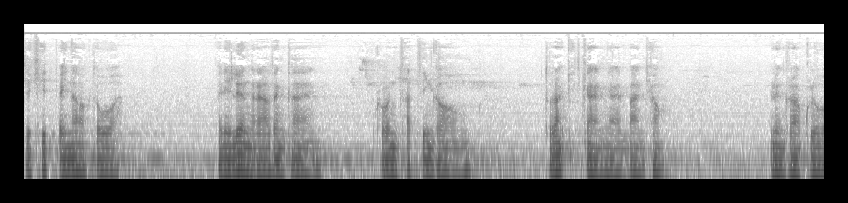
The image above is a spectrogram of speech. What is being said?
จะคิดไปนอกตัว ไปในเรื่องราวต่างๆ คนสัตว์สิ่งของ ธุรกิจการงานบ้านช่อง เรื่องครอบครัว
